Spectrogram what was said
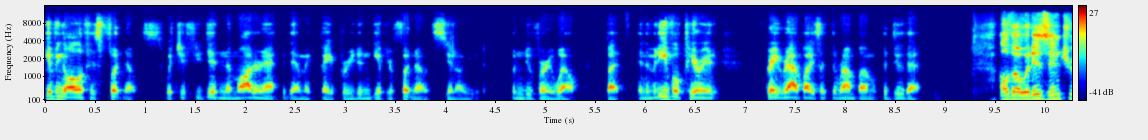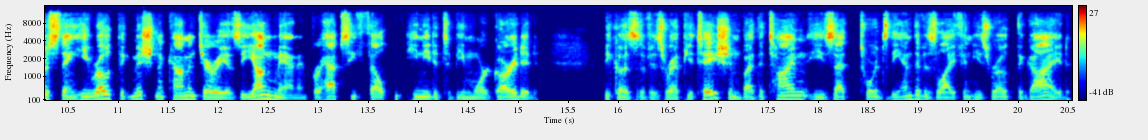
giving all of his footnotes. Which, if you did in a modern academic paper, you didn't give your footnotes, you know, you wouldn't do very well. But in the medieval period, great rabbis like the Rambam could do that. Although it is interesting, he wrote the Mishnah commentary as a young man, and perhaps he felt he needed to be more guarded because of his reputation. By the time he's at towards the end of his life and he's wrote the guide,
